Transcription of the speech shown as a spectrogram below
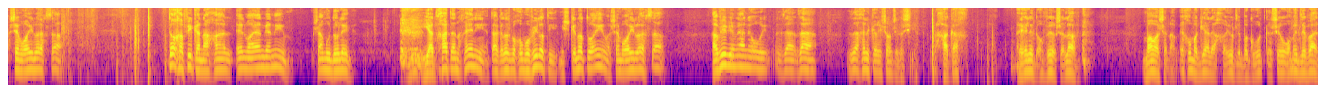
השם רועי לא יחסר. תוך אפיק הנחל אל מעיין גנים, שם הוא דולג. ידך תנחני, אתה הקדוש ברוך הוא מוביל אותי, משכנות רועים, השם רועי לא יחסר. אביב ימי הנעורים, זה, זה, זה החלק הראשון של השיר. אחר כך הילד עובר שלב. מהו השלב? איך הוא מגיע לאחריות, לבגרות, כאשר הוא עומד לבד?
